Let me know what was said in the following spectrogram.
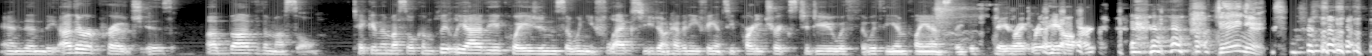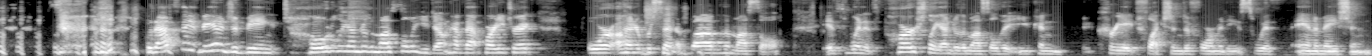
And then the other approach is above the muscle, taking the muscle completely out of the equation. So when you flex, you don't have any fancy party tricks to do with the, with the implants. They just stay right where they are. Dang it. so that's the advantage of being totally under the muscle. You don't have that party trick or 100% above the muscle. It's when it's partially under the muscle that you can create flexion deformities with animation.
